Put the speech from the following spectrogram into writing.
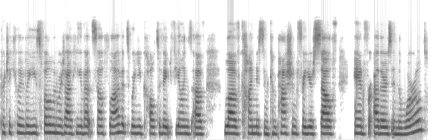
particularly useful when we're talking about self love. It's where you cultivate feelings of love, kindness, and compassion for yourself and for others in the world.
